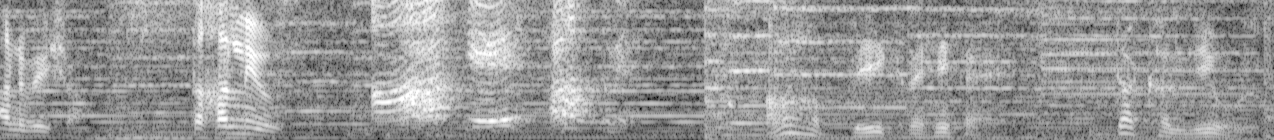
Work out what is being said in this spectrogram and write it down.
अन्वेषण। दखल न्यूज़। आपके हक में। आप देख रहे हैं दखल न्यूज़।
